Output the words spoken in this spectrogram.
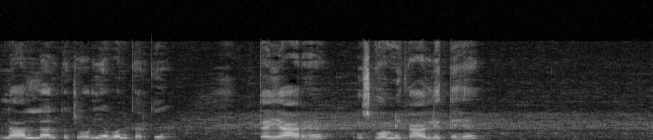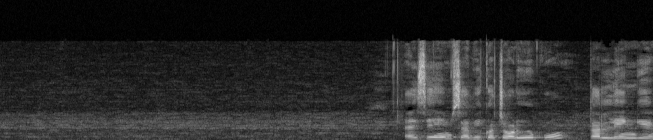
लाल लाल कचौड़ियाँ बन करके तैयार है। इसको हम निकाल लेते हैं। ऐसे ही हम सभी कचौड़ियों को तल लेंगे।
